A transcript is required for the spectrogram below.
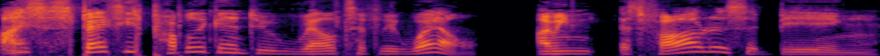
I suspect he's probably going to do relatively well. I mean, as far as it being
